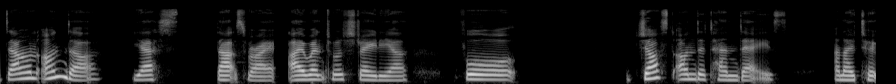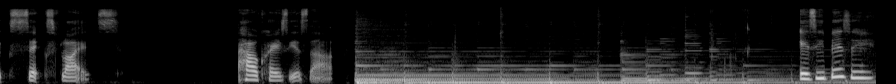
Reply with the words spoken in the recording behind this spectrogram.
Down Under. Yes, that's right. I went to Australia for just under 10 days and I took six flights. How crazy is that? Izzy Busy.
